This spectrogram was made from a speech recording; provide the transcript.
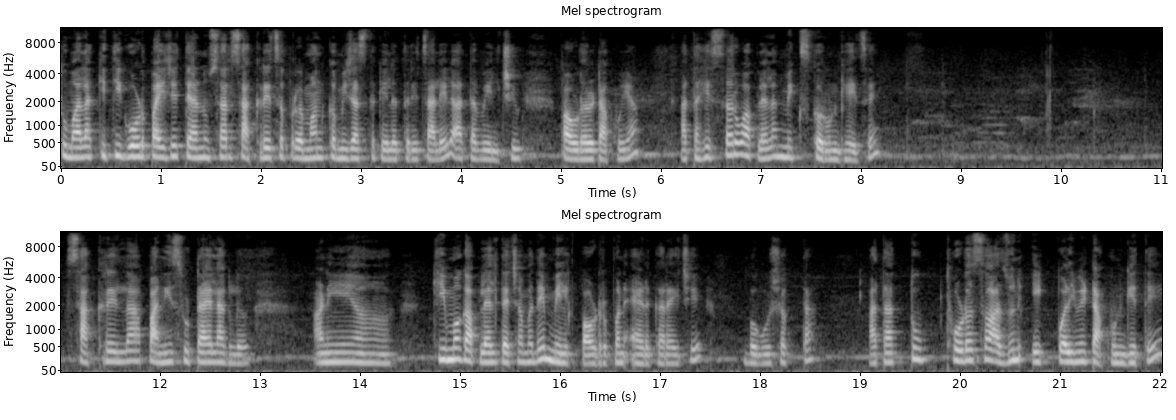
तुम्हाला किती गोड पाहिजे त्यानुसार साखरेचं प्रमाण कमी जास्त केलं तरी चालेल. आता वेलची पावडर टाकूया. आता हे सर्व आपल्याला मिक्स करून घ्यायचं आहे साखरेला पाणी सुटायला लागलं. आणि की मग आपल्याला त्याच्यामध्ये मिल्क पावडर पण ॲड करायचे. बघू शकता. आता तूप थोडंसं अजून एक पळी मी टाकून घेते.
